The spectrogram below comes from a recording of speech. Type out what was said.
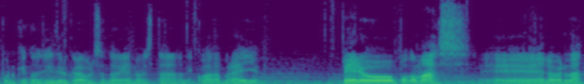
porque considero que la bolsa todavía no está adecuada para ello. Pero poco más, eh, la verdad.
